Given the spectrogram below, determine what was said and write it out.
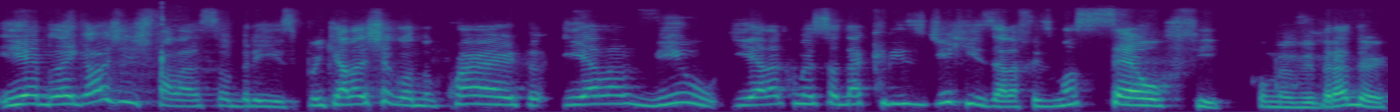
E é legal a gente falar sobre isso, porque ela chegou no quarto e ela viu e ela começou a dar crise de riso. Ela fez uma selfie com o meu vibrador.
